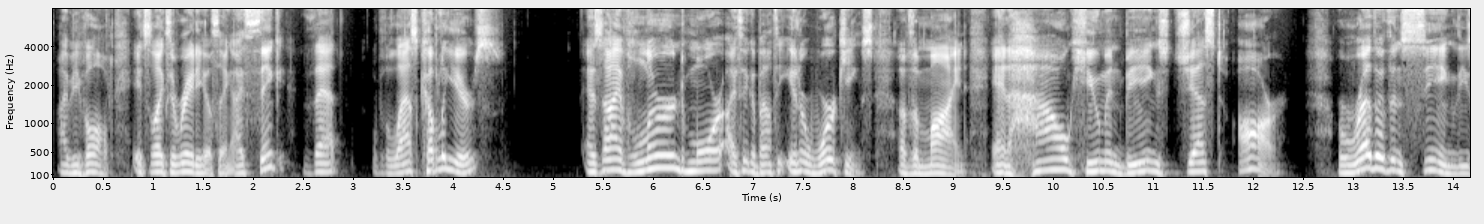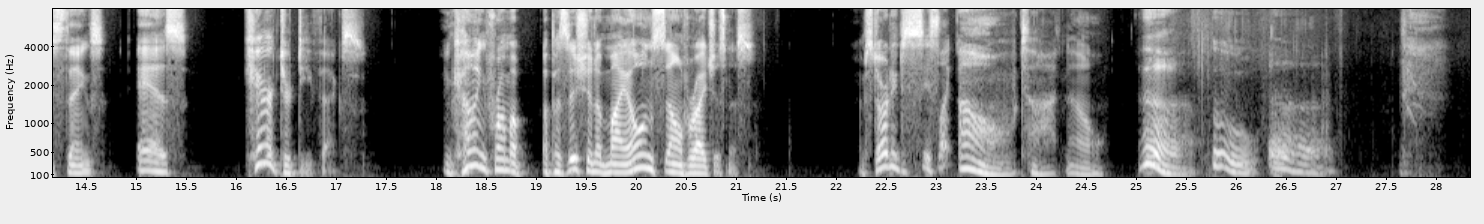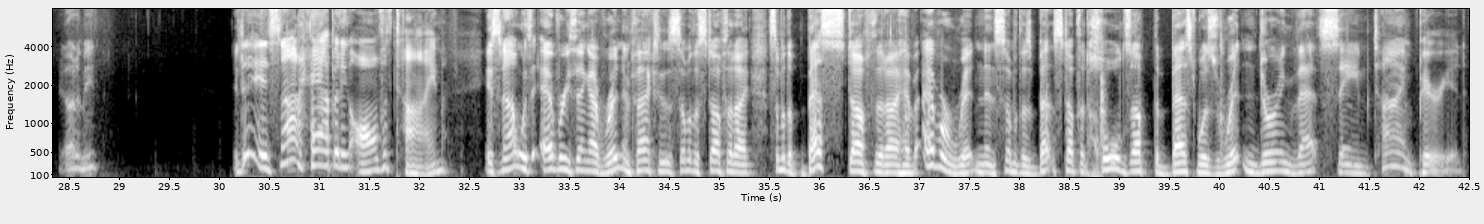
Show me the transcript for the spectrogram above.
I've evolved. It's like the radio thing. I think that over the last couple of years, as I've learned more, I think, about the inner workings of the mind and how human beings just are, rather than seeing these things as character defects. And coming from a, a position of my own self righteousness, I'm starting to see it's like, oh, Todd, no. Ugh, ooh, ugh. you know what I mean? It, it's not happening all the time. It's not with everything I've written. In fact, some of the stuff that I, some of the best stuff that I have ever written, and some of the best stuff that holds up the best was written during that same time period.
